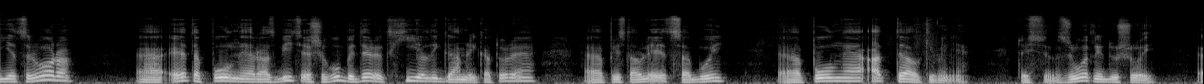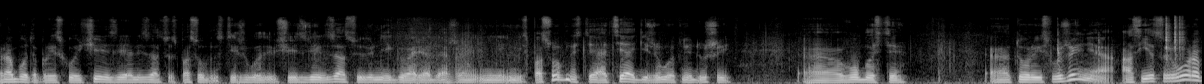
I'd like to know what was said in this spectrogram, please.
Ецергора это полное разбитие шигубы дерет хиели гамри, которое а, представляет собой а, полное отталкивание. То есть с животной душой работа происходит через реализацию способностей животных, через реализацию, вернее говоря, даже не, не способности, а тяги животной души – Э, в области э, Торы и служения, а с Ецергора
